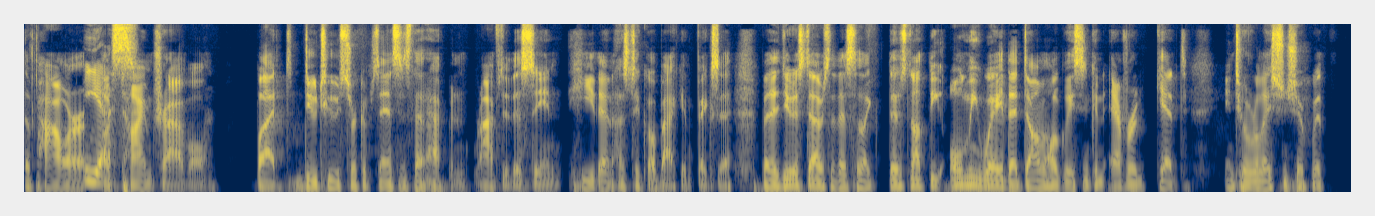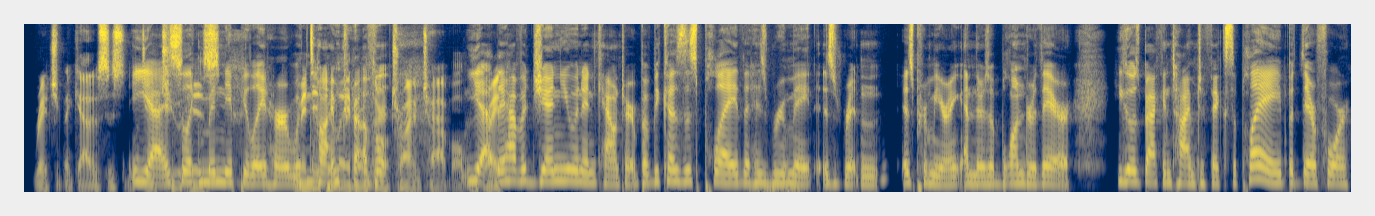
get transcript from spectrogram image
the power Yes. of time travel. But due to circumstances that happen after this scene, he then has to go back and fix it. But they do establish that that's like there's not the only way that Dom Gleeson can ever get into a relationship with Rachel McAdams. Is Yeah, it's to like manipulate her with time her travel. time travel. Yeah, right? they have a genuine encounter, but because this play that his roommate is written is premiering and there's a blunder there, he goes back in time to fix the play, but therefore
